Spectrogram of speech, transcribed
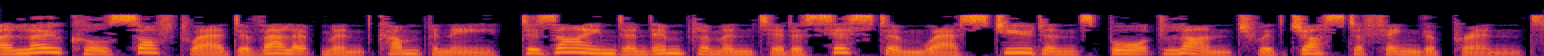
a local software development company, designed and implemented a system where students bought lunch with just a fingerprint.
